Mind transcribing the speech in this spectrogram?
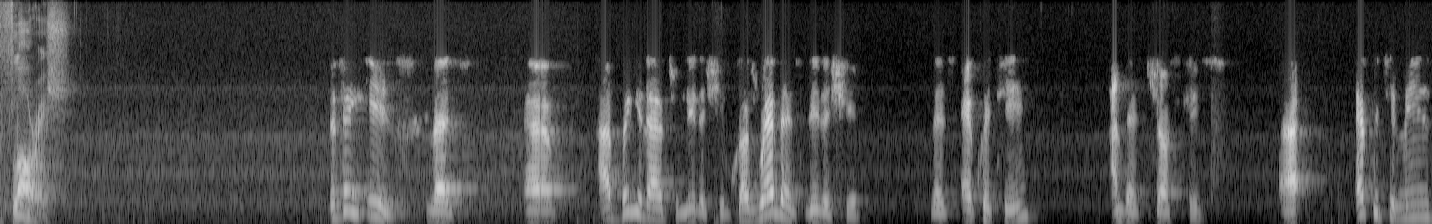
flourish? The thing is that uh, I bring it out to leadership because where there's leadership, there's equity and there's justice. Uh, equity means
